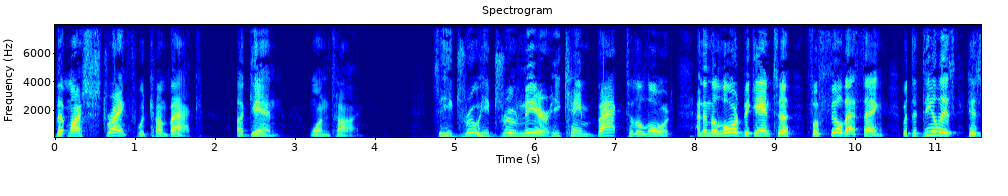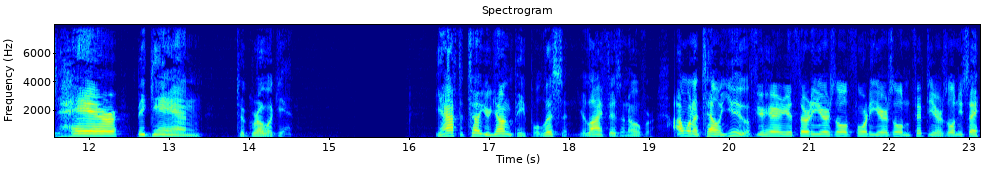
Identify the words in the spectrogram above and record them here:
that my strength would come back again one time. See, he drew, he drew near. He came back to the Lord. And then the Lord began to fulfill that thing. But the deal is, his hair began to grow again. You have to tell your young people, listen, your life isn't over. I want to tell you, if you're here and you're 30 years old, 40 years old, and 50 years old, and you say,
